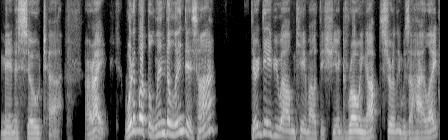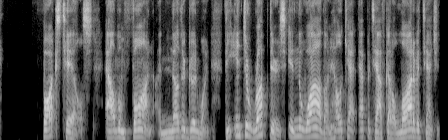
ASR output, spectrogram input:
Minnesota. All right. What about the Linda Lindas, huh? Their debut album came out this year. Growing Up certainly was a highlight. Foxtails album Fawn, another good one. The Interrupters in the Wild on Hellcat Epitaph got a lot of attention.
